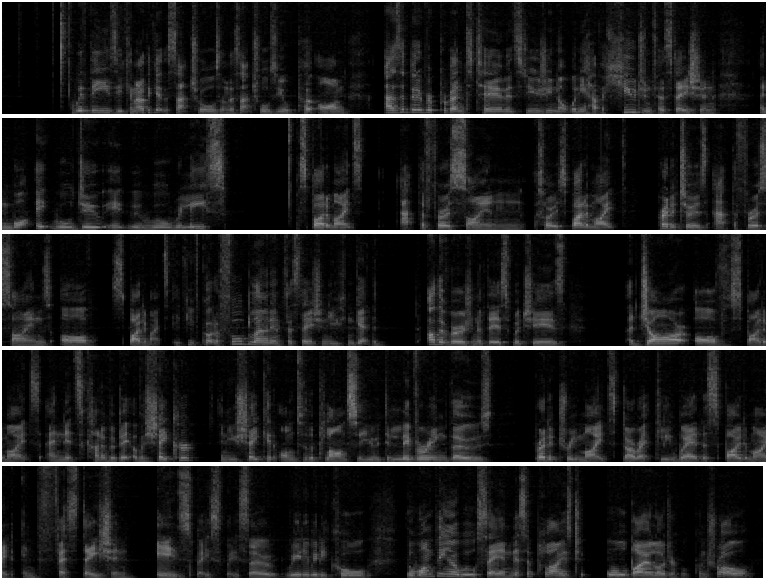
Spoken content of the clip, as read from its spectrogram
with these, you can either get the satchels, and the satchels you'll put on as a bit of a preventative. It's usually not when you have a huge infestation. And what it will do, it will release spider mites at the first sign, sorry, spider mite predators at the first signs of spider mites. If you've got a full-blown infestation, you can get the other version of this, which is a jar of spider mites, and it's kind of a bit of a shaker, and you shake it onto the plant, so you're delivering those predatory mites directly where the spider mite infestation is, basically. So really, really cool. The one thing I will say, and this applies to all biological control,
